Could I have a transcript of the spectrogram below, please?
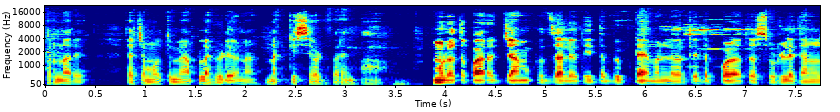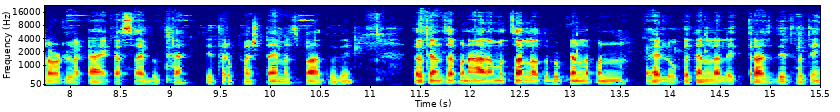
फिरणार आहेत. त्याच्यामुळे तुम्ही आपला व्हिडिओ ना नक्कीच शेवटपर्यंत पहा. मुलं तर फारच जाम खुश झाले होते. इथं बिबट्या म्हणल्यावर ते तर पळतच सुटले. त्यांना वाटलं काय कसा आहे बिबट्या? ते तर फर्स्ट टाईमच पाहत होते. तर त्यांचा पण आरामच चालला होता बिबट्यांना पण काय लोक त्यांना लई त्रास देत होते.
